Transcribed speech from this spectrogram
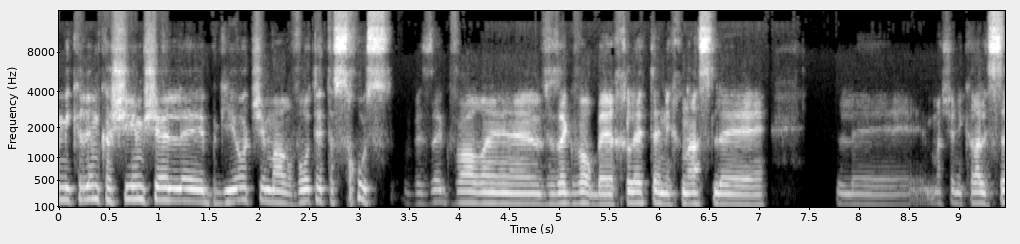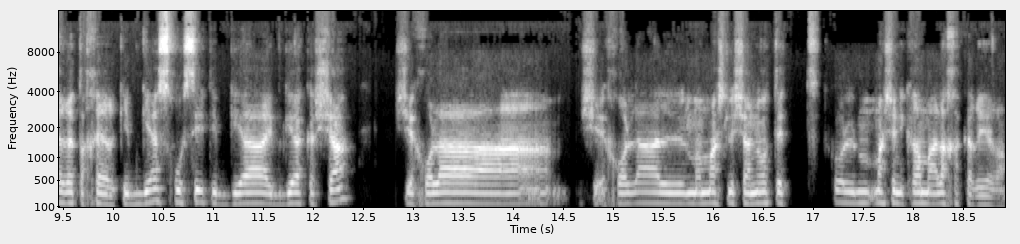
מקרים קשים של פגיעות שמערבות את הסחוס וזה כבר, וזה כבר בהחלט נכנס ל... למה שנקרא לסרט אחר, כי פגיעה סחוסית היא פגיעה, היא פגיעה קשה, שיכולה, שיכולה ממש לשנות את כל מה שנקרא מהלך הקריירה.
